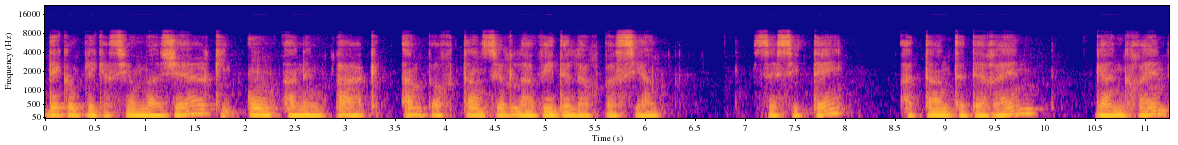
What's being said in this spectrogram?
Des complications majeures qui ont un impact important sur la vie de leurs patients. Cécité, atteinte de reins, gangrène,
